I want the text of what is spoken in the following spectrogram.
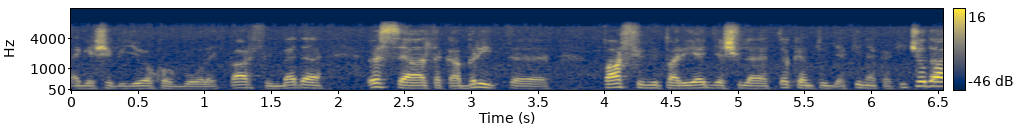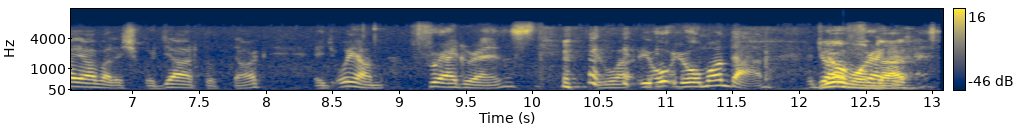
egészségügyi okokból egy parfümbe, de összeálltak a brit parfümipari egyesület, tökön tudja kinek a kicsodájával, és akkor gyártották egy olyan fragrance jó, jó, jó mondám? Egy Jó olyan mondál. fragrance,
